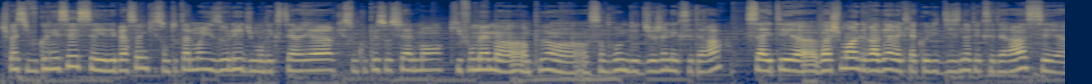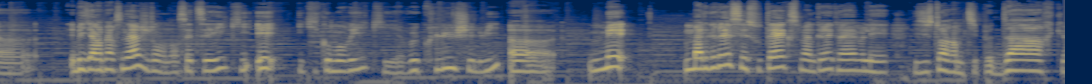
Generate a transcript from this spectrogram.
Je sais pas si vous connaissez, c'est les personnes qui sont totalement isolées du monde extérieur, qui sont coupées socialement, qui font même un, peu un, syndrome de Diogène, etc. Ça a été euh, vachement aggravé avec la Covid-19, etc. C'est... euh, eh bien, il y a un personnage dans, cette série qui est Ikikomori, qui est reclus chez lui. Euh, mais malgré ces sous-textes, malgré quand même les, les histoires un petit peu dark,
